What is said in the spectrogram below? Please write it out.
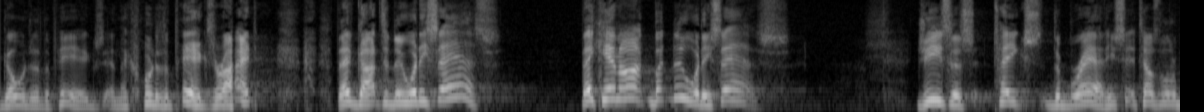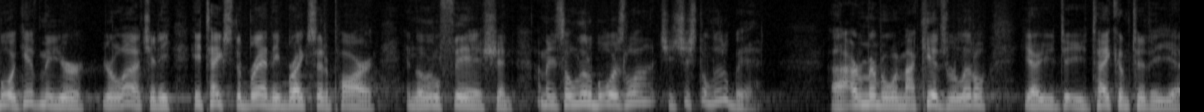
go into the pigs, and they go into the pigs, right? They've got to do what he says. They cannot but do what he says. Jesus takes the bread. He tells the little boy, Give me your, your lunch. And he, he takes the bread and he breaks it apart and the little fish. And I mean, it's a little boy's lunch, it's just a little bit. Uh, I remember when my kids were little, you know, you, you take them to, the, uh,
